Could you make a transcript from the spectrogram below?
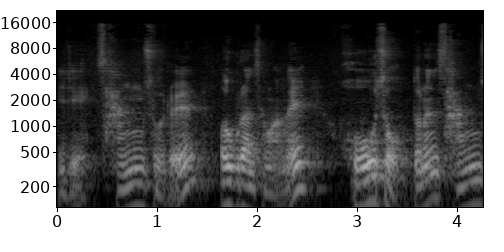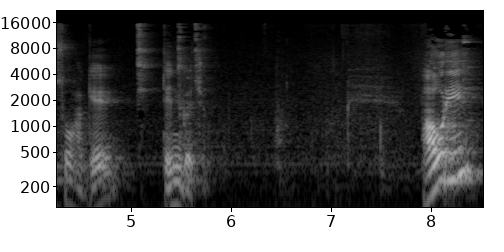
이제 상소를 억울한 상황을 호소 또는 상소하게 된 거죠. 바울이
